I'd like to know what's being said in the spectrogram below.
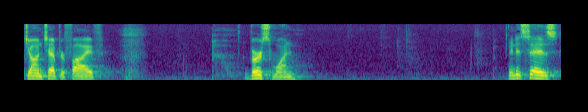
John chapter 5, verse 1. And it says,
